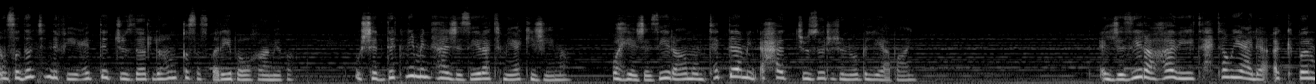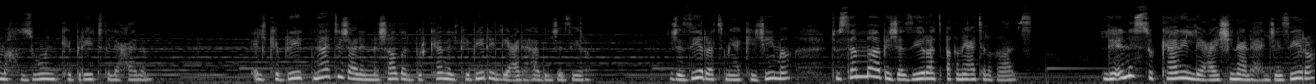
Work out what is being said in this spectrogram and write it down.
انصدمت أن في عدة جزر لهم قصص غريبة وغامضة وشدتني منها جزيرة مياكيجيما وهي جزيرة ممتدة من أحد جزر جنوب اليابان. الجزيرة هذه تحتوي على أكبر مخزون كبريت في العالم. الكبريت ناتج عن النشاط البركان الكبير اللي على هذه الجزيرة. جزيرة مياكيجيما تسمى بجزيرة أقنعة الغاز. لأن السكان اللي عايشين على هالجزيرة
